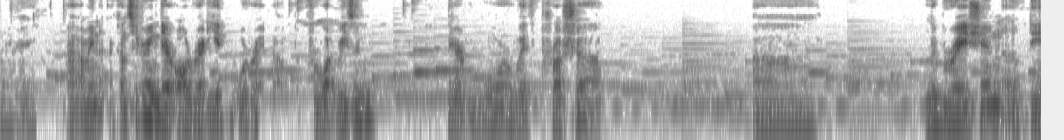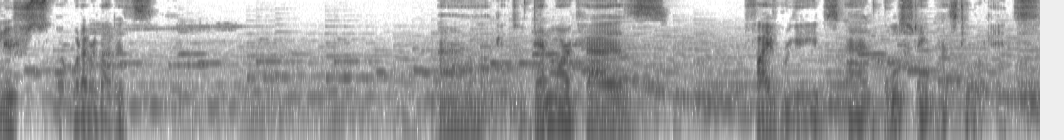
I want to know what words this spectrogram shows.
Alright. I mean, considering they're already at war right now, for what reason? They're at war with Prussia. Uh, liberation of Danish, uh, whatever that is. Denmark has five brigades, and Holstein has two brigades.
